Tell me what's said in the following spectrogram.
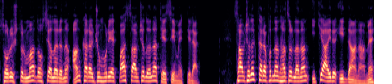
soruşturma dosyalarını Ankara Cumhuriyet Başsavcılığına teslim ettiler. Savcılık tarafından hazırlanan iki ayrı iddianame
